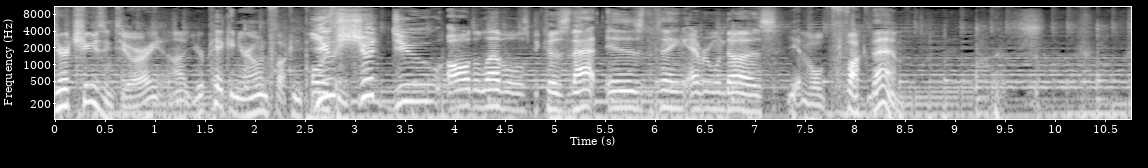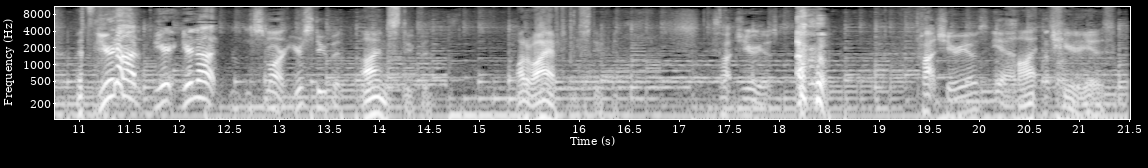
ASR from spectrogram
You're choosing to, alright? Uh, you're picking your own fucking poison. You should do all the levels because that is the thing everyone does. Yeah, well, fuck them. That's, You're not you're you're not smart. You're stupid. I'm stupid. Why do I have to be stupid? It's hot Cheerios. hot Cheerios? Yeah. Hot. Cheerios.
